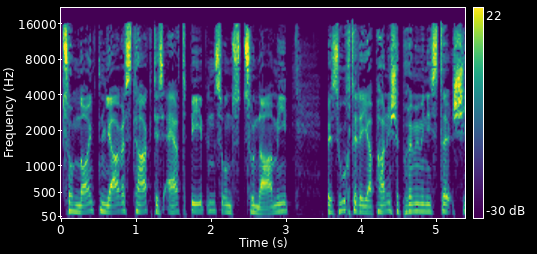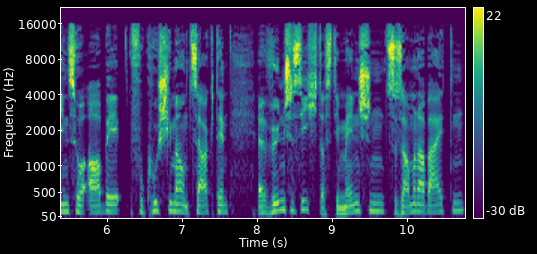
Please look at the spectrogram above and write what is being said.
Zum neunten Jahrestag des Erdbebens und Tsunami besuchte der japanische Premierminister Shinzo Abe Fukushima und sagte, er wünsche sich, dass die Menschen zusammenarbeiten,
